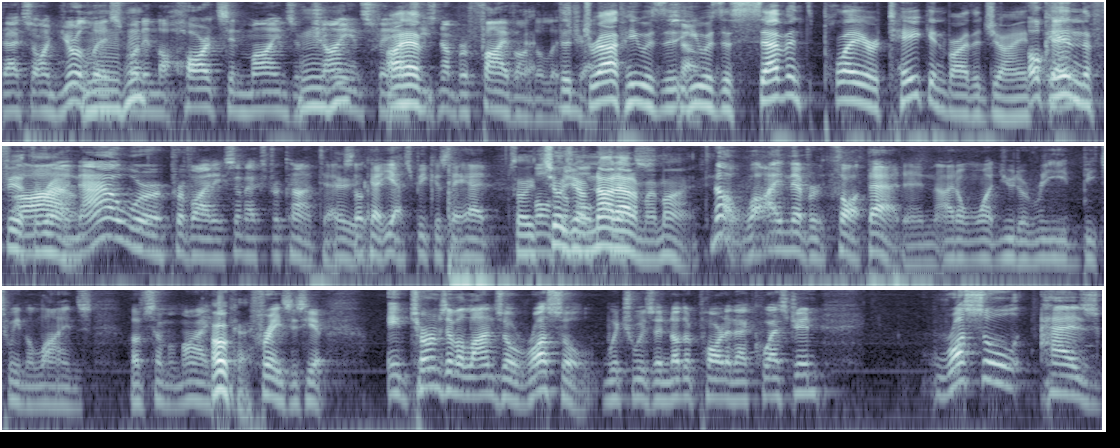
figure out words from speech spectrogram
That's on your list, mm-hmm. but in the hearts and minds of mm-hmm. Giants fans, have, he's number five on the list. The Jeff. draft, he was the, so. he was the seventh player taken by the Giants okay. in the fifth uh, round. Now we're providing some extra context. Okay, go. yes, because they had. So it shows you I'm not picks. out of my mind. No, well, I never thought that, and I don't want you to read between the lines of some of my okay. phrases here. In terms of Alonzo Russell, which was another part of that question, Russell has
